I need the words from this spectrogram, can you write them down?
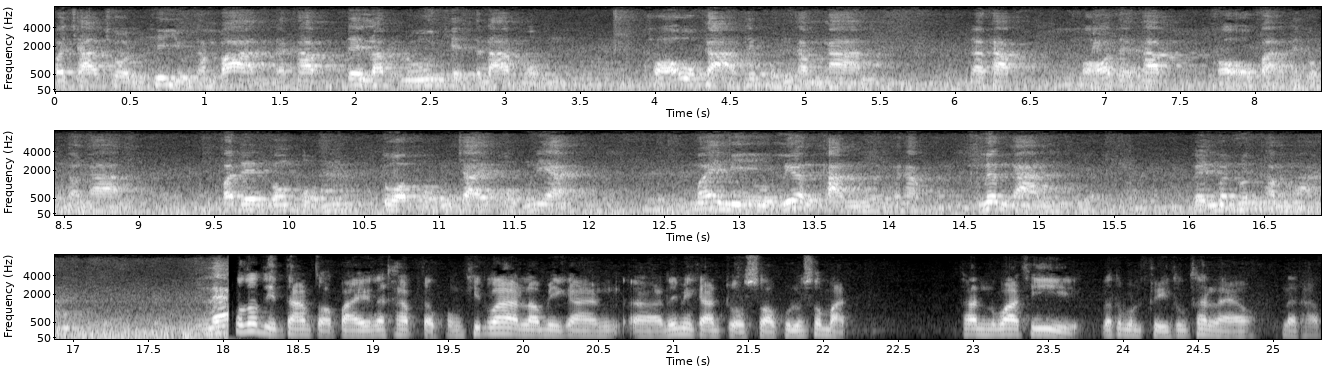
ประชาชนที่อยู่ทางบ้านนะครับ ได้รับรู้เจตนาผม ขอโอกาสให้ผมทำงานนะครับ ขอเถอะครับ ขอโอกาสให้ผมทำงาน ประเด็นของผมตัวผมใจผมเนี่ยไม่มีเรื่องการเมืองนะครับ เรื่องงานอย่างเดียวเป็นมนุษย์ทำงาน และก็ต้องติดตามต่อไปนะครับ แต่ผมคิดว่าเรามีการได้มีการตรวจสอบคุณสมบัติ ท่านว่าที่รัฐมนตรีทุกท่านแล้วนะครับ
